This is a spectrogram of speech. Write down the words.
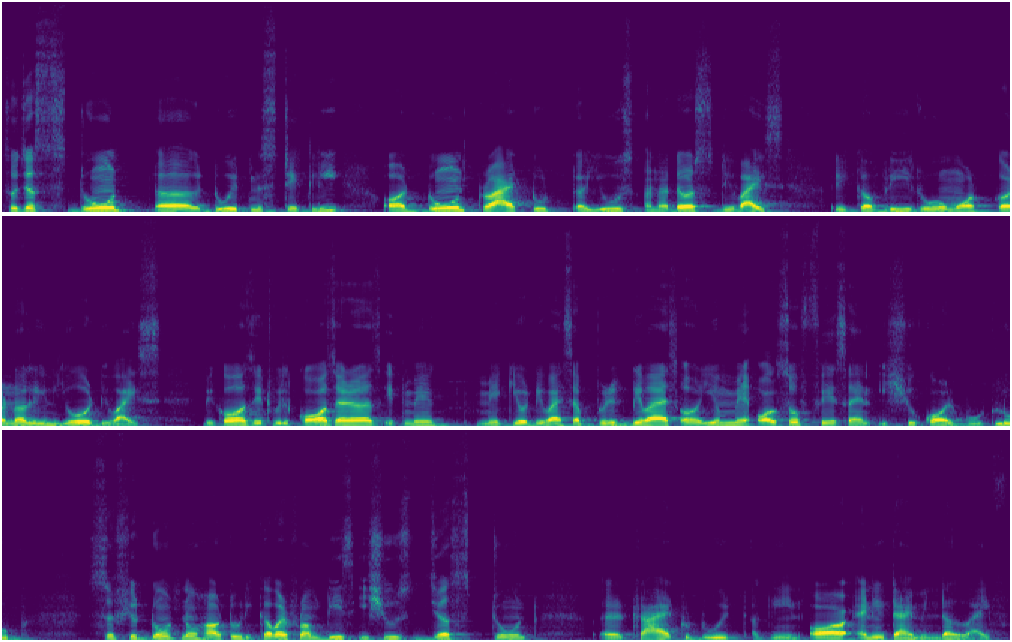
So just don't uh, do it mistakenly or don't try to uh, use another's device recovery ROM or kernel in your device because it will cause errors. It may make your device a brick device or you may also face an issue called boot loop so if you don't know how to recover from these issues just don't uh, try to do it again or anytime in the life.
